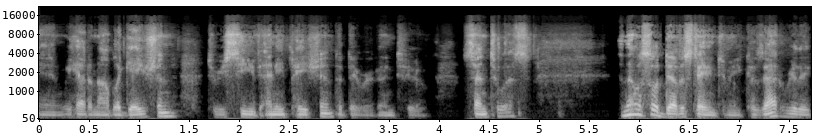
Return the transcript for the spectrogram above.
and we had an obligation to receive any patient that they were going to send to us. And that was so devastating to me because that really,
